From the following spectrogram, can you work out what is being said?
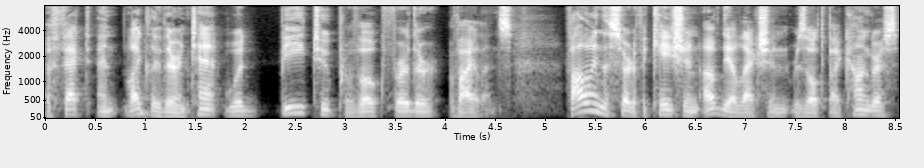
effect and likely their intent would be to provoke further violence. Following the certification of the election results by Congress,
